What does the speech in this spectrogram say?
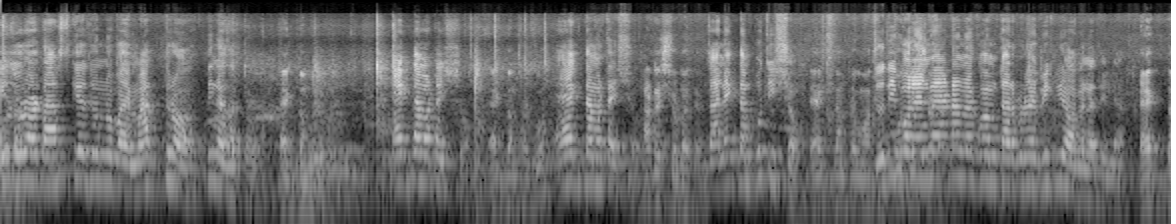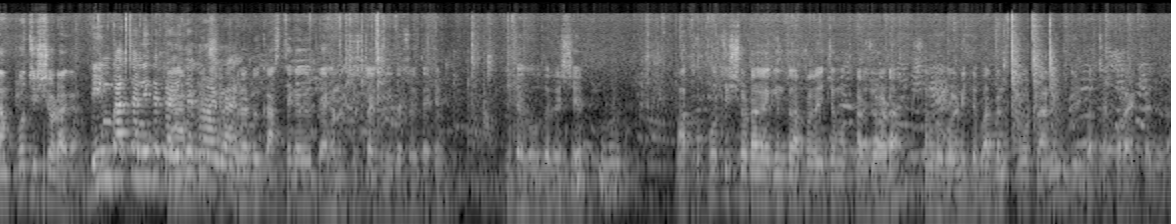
এই জোড়াটা আজকের জন্য ভাই মাত্র তিন হাজার টাকা। একদম বলে। একদম আঠাইশশো। একদম থাকব? একদম আঠাইশশো। আঠাশশো টাকা। জান একদম পঁচিশশো। একদম থাকব যদি বলেন ভাই টাকা। আটা না কম তারপরে বিক্রি হবে না দিলে। একদম পঁচিশশো টাকা। ডিম বাচ্চা নিতে হ্যাঁ, করা একটু কাছ থেকে দেখানোর চেষ্টা করি দর্শক দেখেন। দুইটা কবুতরের শেপ মাত্র পঁচিশশো টাকায় কিন্তু আপনার এই চমৎকার জোড়াটা সংগ্রহ করে নিতে পারবেন। ফোর রানিং ডিম বাচ্চা করা একটা জোড়া।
